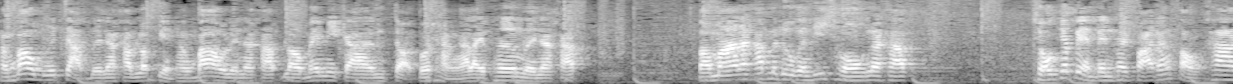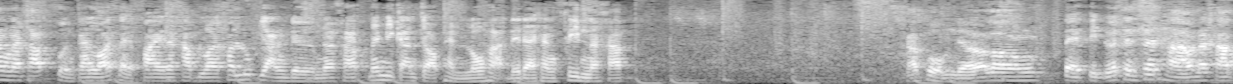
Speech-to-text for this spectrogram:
ทั้งเบ้ามือจับเลยนะครับ เราเปลี่ยนทั้งเบ้าเลยนะครับ เราไม่มีการเจาะตัวถังอะไรเพิ่มเลยนะครับ ต่อมานะครับมาดูกันที่โชคนะครับโชคจะเปลี่ยนเป็นไฟฟ้าทั้งสองข้างนะครับ ส่วนการร้อยสายไฟนะครับร้อยเข้าลูกยางเดิมนะครับไม่มีการเจาะแผ่นโลหะใดๆทั้งสิ้นนะครับ ครับผมเดี๋ยวเราลองแตะปิดด้วยเซ็นเซอร์เท้านะครับ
